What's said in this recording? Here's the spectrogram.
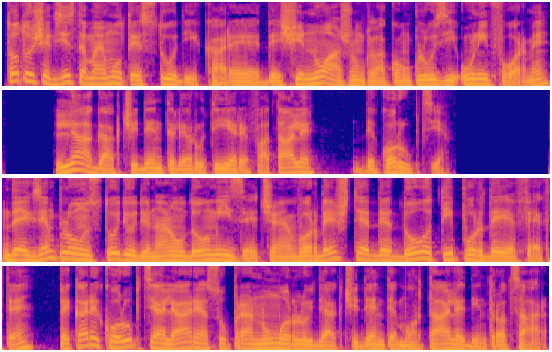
Totuși există mai multe studii care, deși nu ajung la concluzii uniforme, leagă accidentele rutiere fatale de corupție. De exemplu, un studiu din anul 2010 vorbește de două tipuri de efecte pe care corupția le are asupra numărului de accidente mortale dintr-o țară.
